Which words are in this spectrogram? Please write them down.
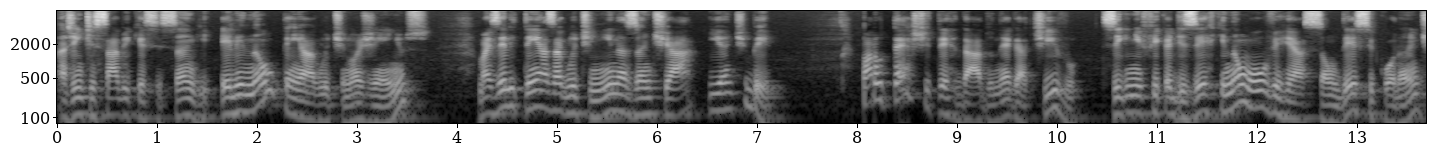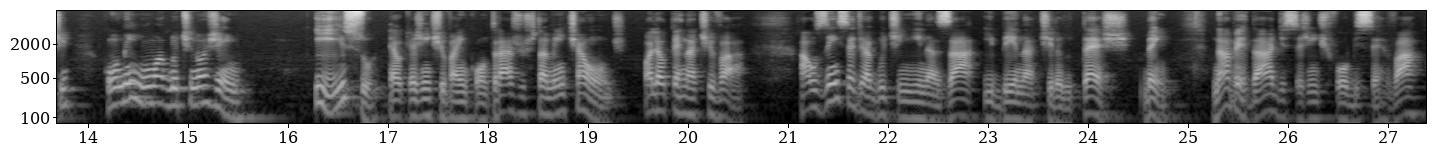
a gente sabe que esse sangue ele não tem aglutinogênios, mas ele tem as aglutininas anti-A e anti-B. Para o teste ter dado negativo, significa dizer que não houve reação desse corante com nenhum aglutinogênio. E isso é o que a gente vai encontrar justamente aonde? Olha a alternativa A. A ausência de aglutininas A e B na tira do teste? Bem, na verdade, se a gente for observar,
